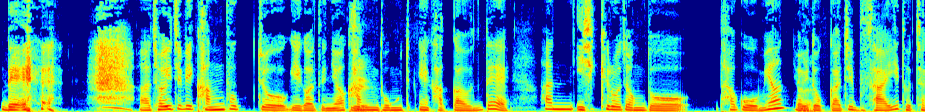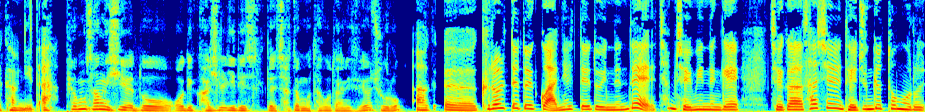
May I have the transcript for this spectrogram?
네. 아, 저희 집이 강북 쪽이거든요. 예. 강동에 예. 가까운데 한 20km 정도 타고 오면 네. 여의도까지 네. 무사히 도착합니다. 평상시에도 어디 가실 일이 있을 때 자전거 타고 다니세요, 주로? 아, 에, 그럴 때도 있고 아닐 때도 있는데 참 재미있는 게 제가 사실 대중교통으로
